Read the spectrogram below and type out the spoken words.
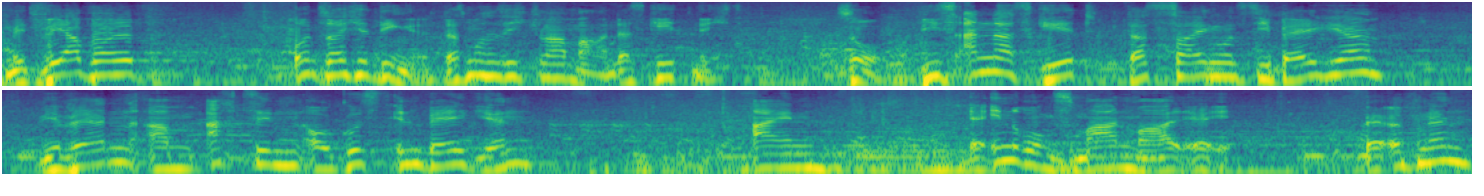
mit Werwolf und solche Dinge. Das muss man sich klar machen, das geht nicht. So, wie es anders geht, das zeigen uns die Belgier. Wir werden am 18. August in Belgien ein Erinnerungsmahnmal eröffnen,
